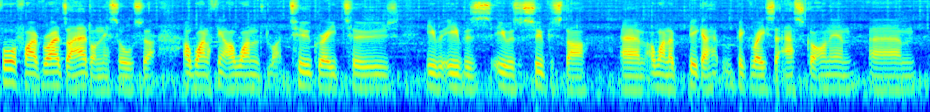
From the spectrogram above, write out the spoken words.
four or five rides I had on this horse, I won. I think I won like two Grade Twos. He, he was he was a superstar. Um, I won a big a big race at Ascot on him. Um,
